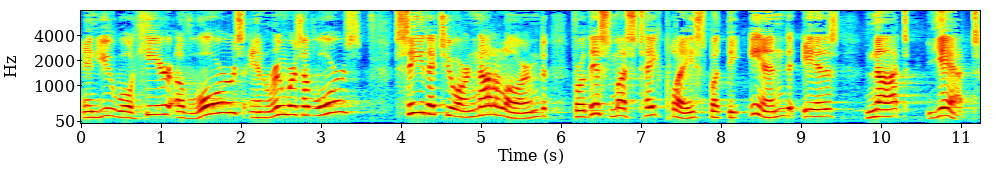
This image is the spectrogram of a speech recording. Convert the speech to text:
And you will hear of wars and rumors of wars. See that you are not alarmed, for this must take place, but the end is not yet.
